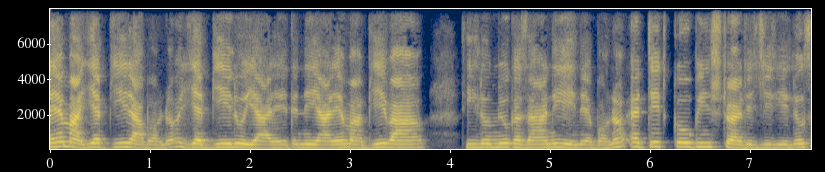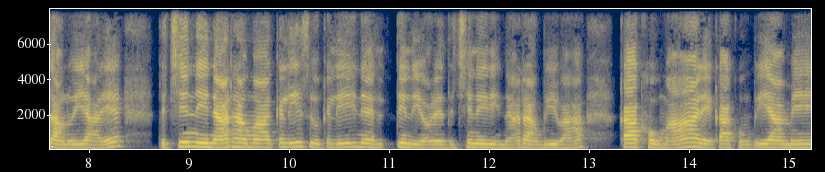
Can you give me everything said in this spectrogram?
ထဲမှာရက်ပြေးတာပေါ့နော်ရက်ပြေးလို့ရတယ်တနေရာထဲမှာပြေးပါ ဒီလိုမျိုးကစားနည်းတွေနဲ့ပေါ့နော် active coping strategy တွေလှုပ်ဆောင်လို့ရတယ်တချင်းနေနားထောင်မှာကလေးဆိုကလေးနဲ့တင့်လျော်တဲ့တချင်းလေးတွေနားထောင်ပေးပါကခုံပါတဲ့ကခုံပေးရမယ်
